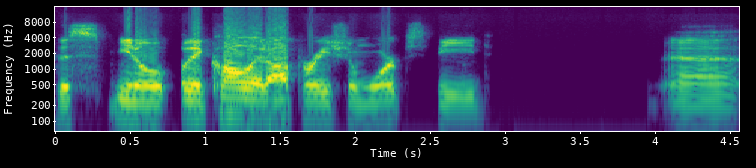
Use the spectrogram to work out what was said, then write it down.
this? You know, they call it Operation Warp Speed. Uh,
